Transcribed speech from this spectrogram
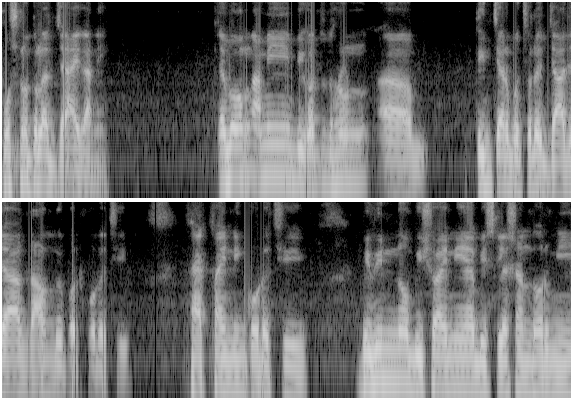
প্রশ্ন তোলার জায়গা নেই। এবং আমি বিগত ধরুন তিন চার বছরে যা যা গ্রাউন্ড রিপোর্ট করেছি ফ্যাক্ট ফাইন্ডিং করেছি, বিভিন্ন বিষয় নিয়ে বিশ্লেষণ ধর্মী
